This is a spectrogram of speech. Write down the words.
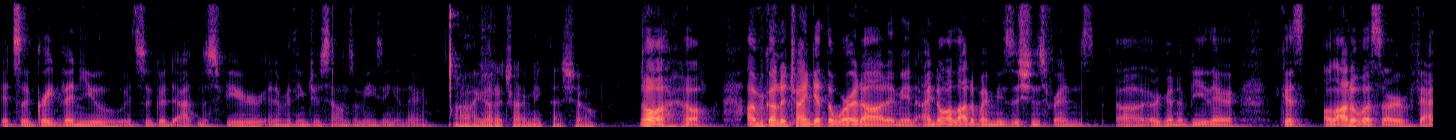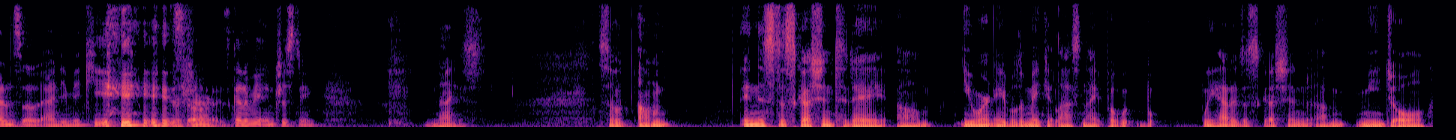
it's a great venue. It's a good atmosphere, and everything just sounds amazing in there. Oh, I gotta try to make that show. Oh, oh, I'm gonna try and get the word out. I mean, I know a lot of my musicians friends uh, are gonna be there because a lot of us are fans of Andy McKee. So sure. it's gonna be interesting. Nice. So, um, in this discussion today, um, you weren't able to make it last night, but we, we had a discussion, um, me, Joel,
